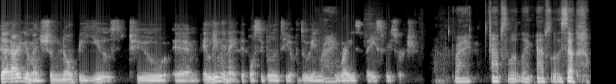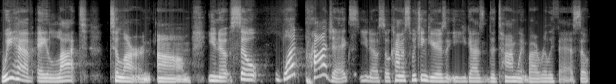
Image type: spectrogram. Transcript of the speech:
that argument should not be used to um, eliminate the possibility of doing right. race-based research. Right. Absolutely. Absolutely. So we have a lot to learn. Um, you know so what projects, you know, so kind of switching gears, you guys, the time went by really fast. So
